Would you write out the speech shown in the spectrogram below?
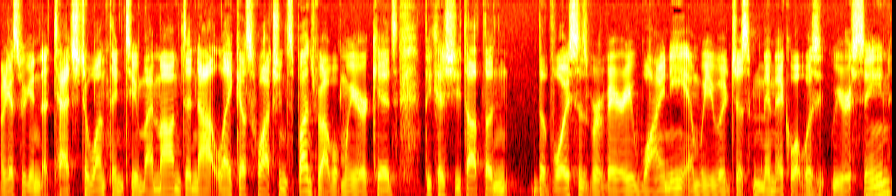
I guess we can attach to one thing too. My mom did not like us watching SpongeBob when we were kids because she thought the the voices were very whiny and we would just mimic what was we were seeing.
